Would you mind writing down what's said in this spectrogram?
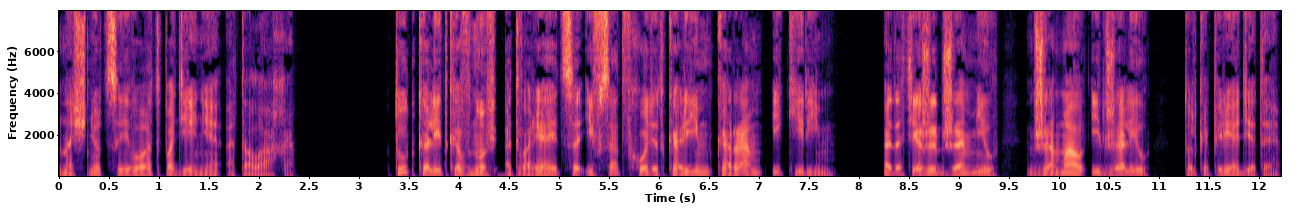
начнется его отпадение от Аллаха. Тут калитка вновь отворяется, и в сад входят Карим, Карам и Кирим. Это те же Джамил, Джамал и Джалил, только переодетые.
